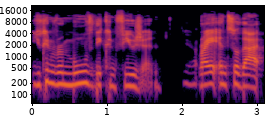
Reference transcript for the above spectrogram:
you can remove the confusion. Yeah. Right. And so that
